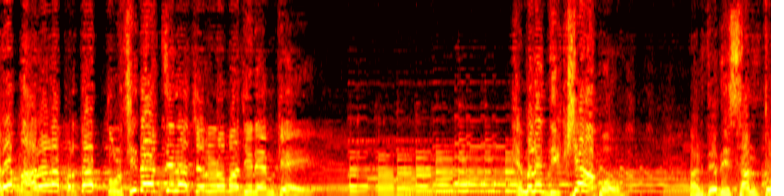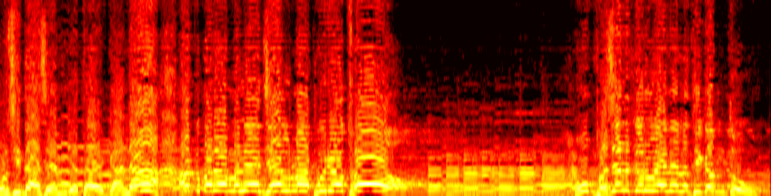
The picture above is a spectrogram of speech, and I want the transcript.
અરે મહારાણા પ્રતાપ તુલસીદાસજીના ચરણોમાં જઈને એમ કે મને દીક્ષા આપો. અને તેથી સંત તુલસીદાસ એમ કહેતા ગાંડા, અકબરે મને જેલમાં પૂર્યો થો હું ભજન કરું એને નથી ગમતું.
